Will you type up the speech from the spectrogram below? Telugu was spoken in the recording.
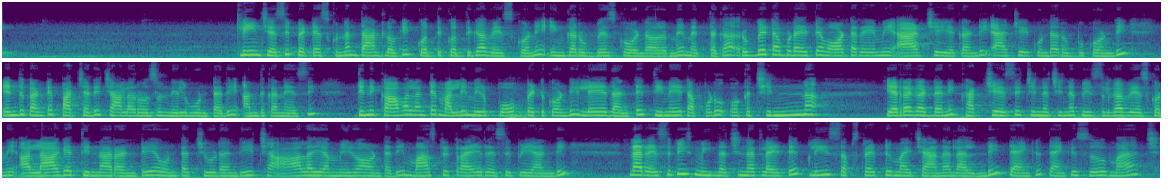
క్లీన్ చేసి పెట్టేసుకున్నాను దాంట్లోకి కొద్ది కొద్దిగా వేసుకొని ఇంకా రుబ్బేసుకోవడమే మెత్తగా. రుబ్బేటప్పుడు అయితే వాటర్ ఏమీ యాడ్ చేయకండి యాడ్ చేయకుండా రుబ్బుకోండి. ఎందుకంటే పచ్చడి చాలా రోజులు నిలువ ఉంటుంది అందుకనేసి. దీన్ని కావాలంటే మళ్ళీ మీరు పోపు పెట్టుకోండి లేదంటే తినేటప్పుడు ఒక చిన్న ఎర్రగడ్డని కట్ చేసి చిన్న చిన్న పీసులుగా వేసుకొని అలాగే తిన్నారంటే ఉంటుంది చూడండి. చాలా యమ్మీగా ఉంటుంది. మస్ట్ ట్రై రెసిపీ అండి. నా రెసిపీస్ మీకు నచ్చినట్లయితే please subscribe to my channel అండి. Thank you thank you so much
